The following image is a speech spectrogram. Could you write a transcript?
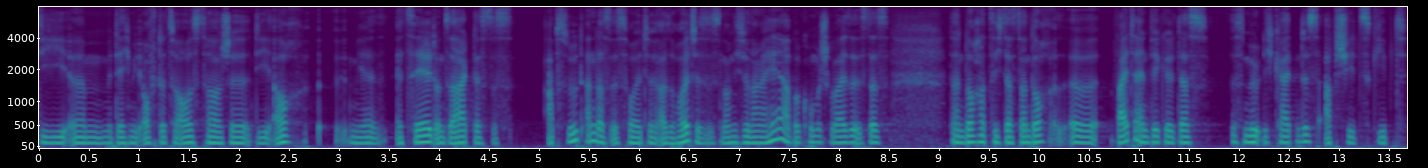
die, ähm, mit der ich mich oft dazu austausche, die auch äh, mir erzählt und sagt, dass das absolut anders ist heute. Also heute ist es noch nicht so lange her, aber komischerweise ist das dann doch, hat sich das dann doch äh, weiterentwickelt, dass es Möglichkeiten des Abschieds gibt,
